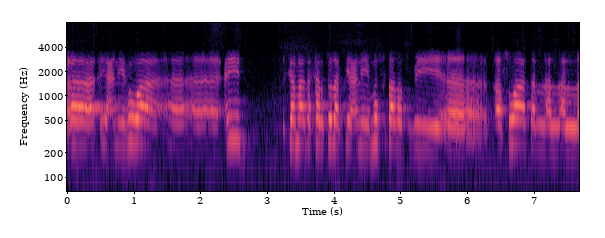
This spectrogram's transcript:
آه، يعني هو آه، عيد كما ذكرت لك يعني مختلط باصوات ال- ال- ال-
